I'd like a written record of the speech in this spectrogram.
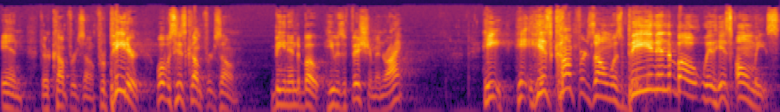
in their comfort zone. For Peter, what was his comfort zone? Being in the boat. He was a fisherman, right? He, his comfort zone was being in the boat with his homies,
